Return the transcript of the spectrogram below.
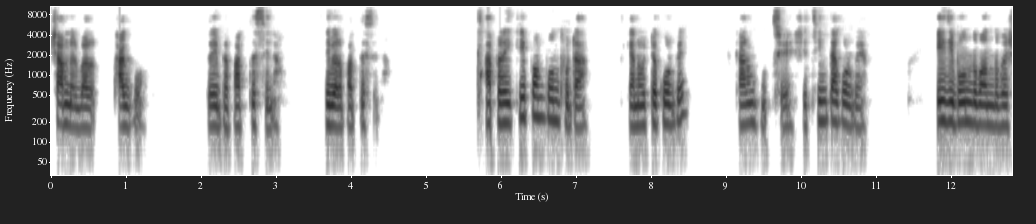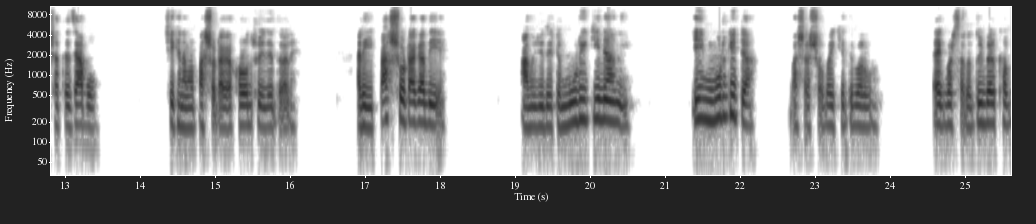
সামনের বার থাকব। তো এইবার পারতেছি না এবার পারতেছি না। আপনার এই কৃপন বন্ধুটা কেন এটা করবে? কারণ হচ্ছে সে চিন্তা করবে, এই যে বন্ধু বান্ধবের সাথে যাব, সেখানে আমার পাঁচশো টাকা খরচ হয়ে যেতে পারে। আর এই পাঁচশো টাকা দিয়ে আমি যদি একটা মুড়ি কিনে আনি, এই মুরগিটা বাসার সবাই খেতে পারব। একবার ছাড়া দুইবার খাব।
